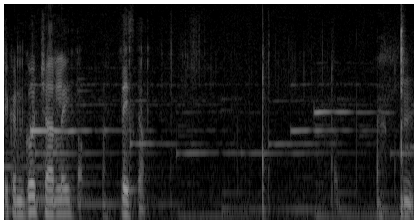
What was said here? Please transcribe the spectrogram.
you can go Charlie. Please come ഉം.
